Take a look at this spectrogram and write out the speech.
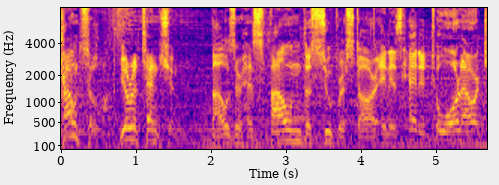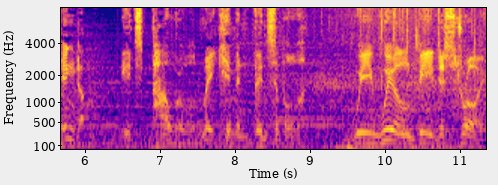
Council, your attention. Bowser has found the superstar and is headed toward our kingdom. Its power will make him invincible. We will be destroyed.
